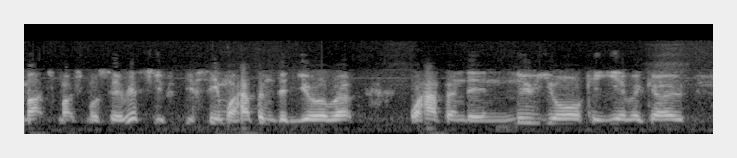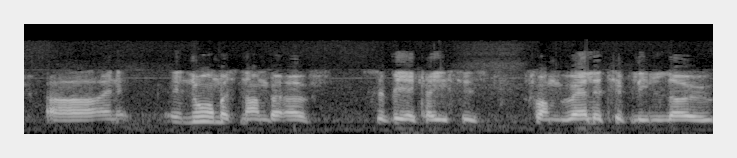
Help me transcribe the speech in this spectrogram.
much much more serious. You've, you've seen what happened in Europe, what happened in New York a year ago, uh, an enormous number of severe cases from relatively low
